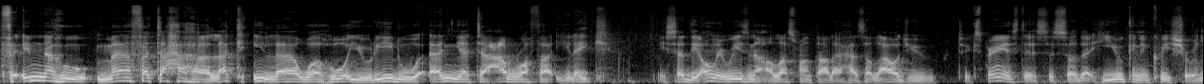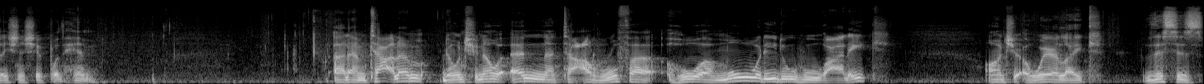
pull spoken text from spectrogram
فإنه ما فتحها لك إلا وهو يريد أن يتعرف إليك. He said the only reason that Allah subhanahu wa ta'ala has allowed you to experience this is so that you can increase your relationship with Him. ألم تعلم don't you know أن التعرف هو مورده عليك aren't you aware like this is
